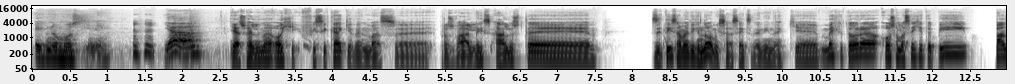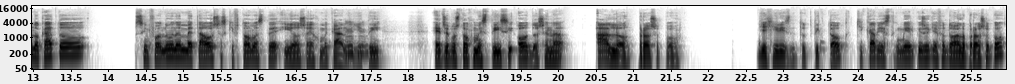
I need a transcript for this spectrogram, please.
ευγνωμοσύνη. Γεια! Γεια σου Έλενα. Όχι, φυσικά και δεν μας ε, προσβάλλεις. Άλλωστε ζητήσαμε τη γνώμη σας, έτσι δεν είναι; Και μέχρι τώρα όσα μας έχετε πει πάνω κάτω συμφωνούν με τα όσα σκεφτόμαστε ή όσα έχουμε κάνει. Γιατί έτσι όπως το έχουμε στήσει, όντως ένα άλλο πρόσωπο διαχειρίζεται το TikTok και κάποια στιγμή ελπίζω και αυτό το άλλο πρόσωπο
